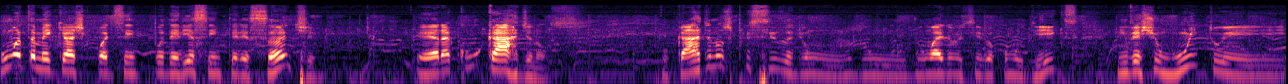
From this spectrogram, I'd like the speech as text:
Uma também que eu acho que pode ser, poderia ser interessante era com o Cardinals. O Cardinals precisa de um, de um, de um wide receiver como o Diggs investiu muito em,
